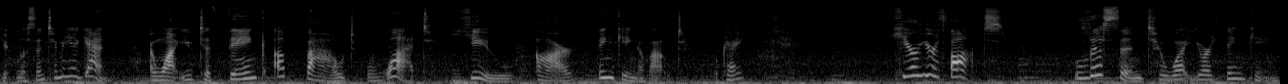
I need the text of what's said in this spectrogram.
Here, listen to me again. I want you to think about what you are thinking about, okay? Hear your thoughts. Listen to what you're thinking,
